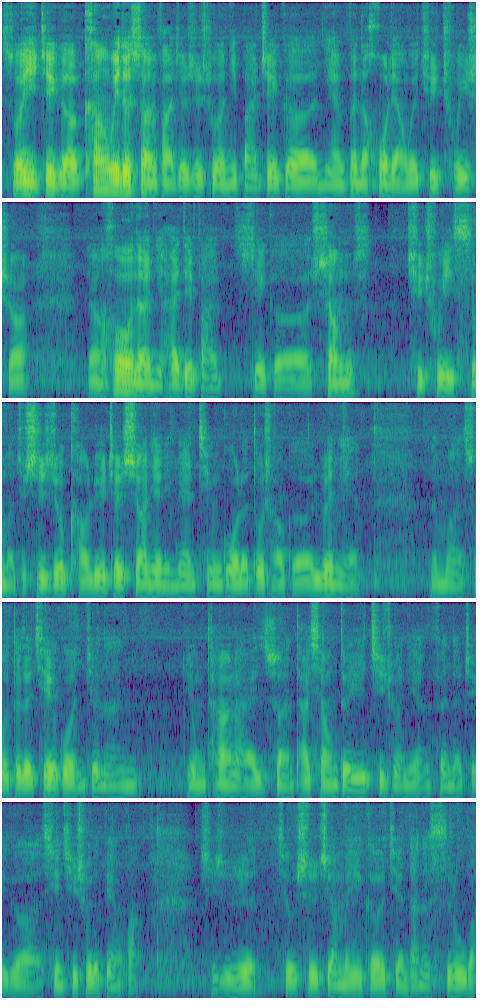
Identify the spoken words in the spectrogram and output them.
所以这个康威的算法就是说，你把这个年份的后两位去除以十二，然后呢，你还得把这个商去除以四嘛，就是就考虑这十二年里面经过了多少个闰年，那么所得的结果你就能用它来算它相对于基准年份的这个星期数的变化，其实就是这么一个简单的思路吧。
